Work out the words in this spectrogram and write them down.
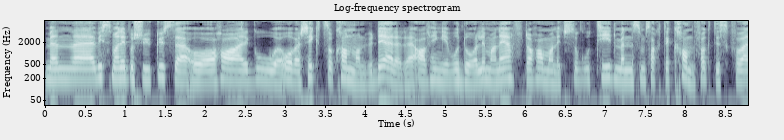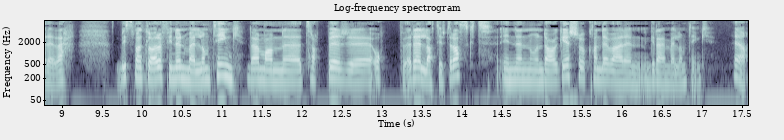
Men eh, hvis man er på sykehuset og har god oversikt, så kan man vurdere det, avhengig av hvor dårlig man er, for da har man ikke så god tid, men som sagt, det kan faktisk forverre det. Hvis man klarer å finne en mellomting der man eh, trapper eh, opp relativt raskt innen noen dager, så kan det være en grei mellomting. Ja.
